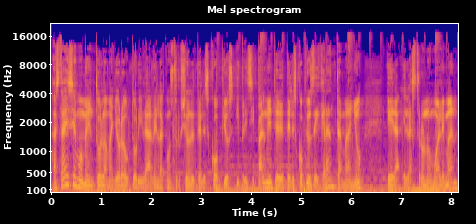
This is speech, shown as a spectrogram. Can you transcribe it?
Hasta ese momento, la mayor autoridad en la construcción de telescopios y principalmente de telescopios de gran tamaño era el astrónomo alemán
